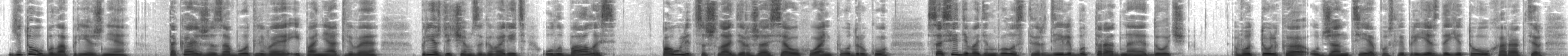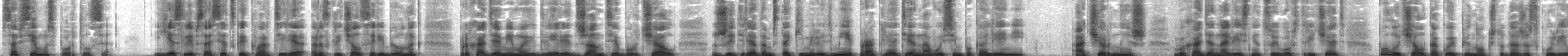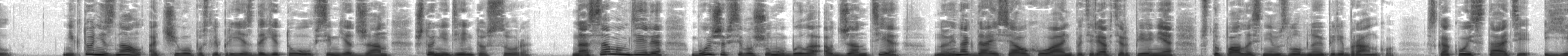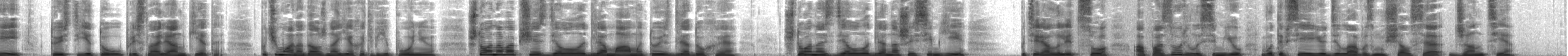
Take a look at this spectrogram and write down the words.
Етоу была прежняя, такая же заботливая и понятливая, прежде чем заговорить, улыбалась, по улице шла, держа Сяо Хуань под руку, Соседи в один голос твердили, будто родная дочь. Вот только у Джанте после приезда Етоу характер совсем испортился. Если в соседской квартире раскричался ребенок, проходя мимо их двери, Джанте бурчал «Жить рядом с такими людьми – проклятие на восемь поколений». А Черныш, выходя на лестницу его встречать, получал такой пинок, что даже скулил. Никто не знал, от чего после приезда Етоу в семье Джан что ни день, то ссора. На самом деле, больше всего шуму было от Джанте, но иногда и Сяо Хуань, потеряв терпение, вступала с ним в злобную перебранку. С какой стати ей, то есть Етоу, прислали анкеты? Почему она должна ехать в Японию? Что она вообще сделала для мамы, то есть для Дохэ? Что она сделала для нашей семьи? Потеряла лицо, опозорила семью, вот и все ее дела, возмущался Джанте.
